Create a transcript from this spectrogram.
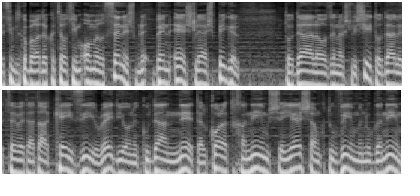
סימסקו ברדיו קצר עושים עומר סנש, בן אש, לאה שפיגל. תודה על האוזן השלישית, תודה לצוות האתר kzradio.net על כל התכנים שיש שם, כתובים, מנוגנים,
